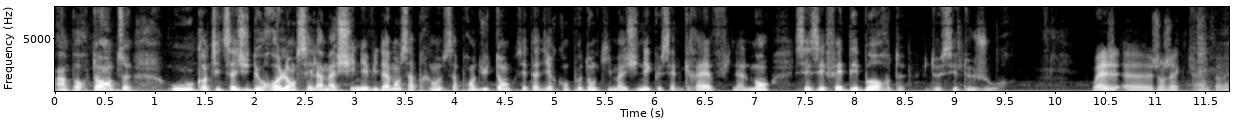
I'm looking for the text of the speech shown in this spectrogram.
importante ou quand il s'agit de relancer la machine, évidemment ça prend, ça prend du temps. C'est-à-dire qu'on peut donc imaginer que cette grève finalement, ses effets débordent de ces deux jours. Ouais, euh, Jean-Jacques, tu voulais parler?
